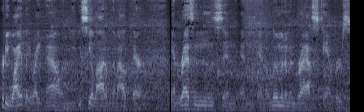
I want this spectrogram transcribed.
pretty widely right now, and you, see a lot of them out there, and resins and, and, and aluminum and brass tampers.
